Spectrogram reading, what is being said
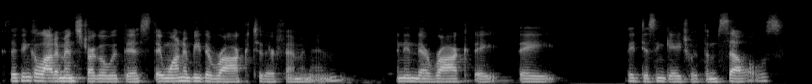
Because I think a lot of men struggle with this. They want to be the rock to their feminine, and in their rock, they they they disengage with themselves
